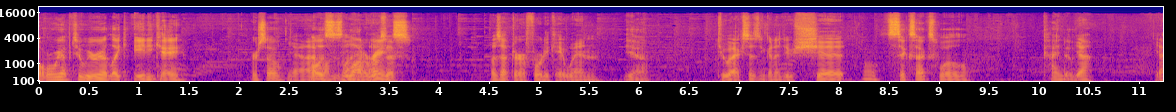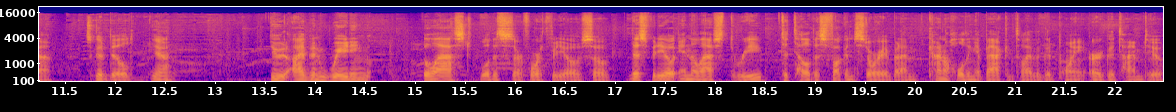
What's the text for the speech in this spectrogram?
What were we up to? We were at like 80k or so. Yeah, Oh, this is a lot of point. I was rings. That was after a 40k win. Yeah. 2x isn't going to do shit. Well, 6x will kind of. Yeah. Yeah. It's a good build. Yeah. Dude, I've been waiting the last, well, this is our fourth video, so this video and the last three to tell this fucking story, but I'm kind of holding it back until I have a good point or a good time to.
